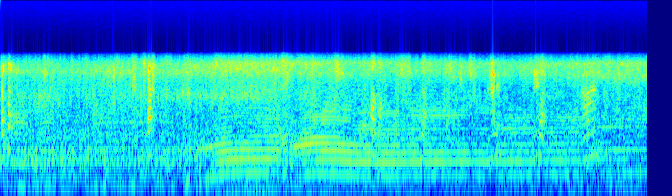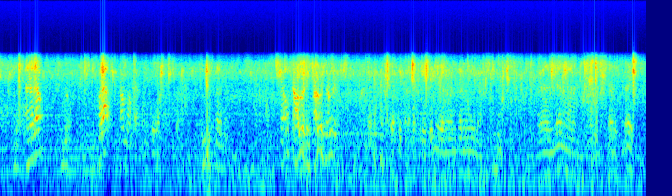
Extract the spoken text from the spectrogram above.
Chấp. Chấp. Chấp. Another? What? Cháu cháu rồi, cháu rồi, cháu rồi. Hãy subscribe cho kênh Ghiền Mì Gõ Để không bỏ lỡ những video hấp dẫn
